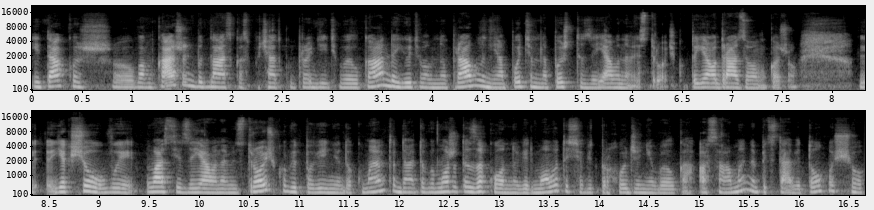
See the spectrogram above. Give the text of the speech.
і також вам кажуть, будь ласка, спочатку пройдіть ВЛК, дають вам направлення, а потім напишете заяву на відстрочку. То я одразу вам кажу: якщо ви у вас є заява на відстрочку, відповідні документи, да, то ви можете законно відмовитися від проходження ВЛК, а саме на підставі того, що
